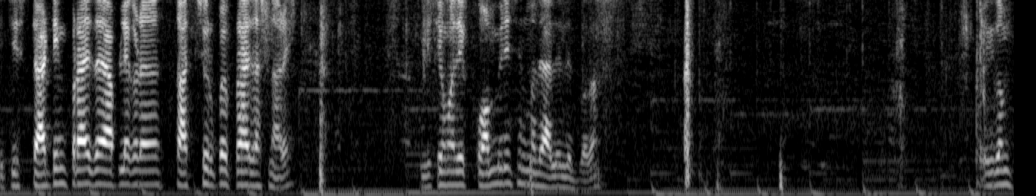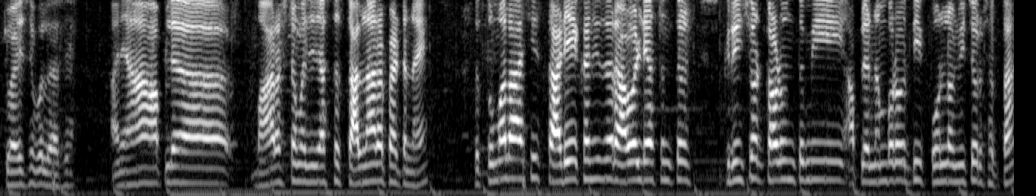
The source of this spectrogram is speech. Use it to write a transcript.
याची स्टार्टिंग प्राइस आहे आपल्याकडं सातशे रुपये प्राइस असणार आहे. याच्यामध्ये कॉम्बिनेशनमध्ये आलेले आहेत बघा. एकदम चॉईसेबल असे. आणि हा आपल्या महाराष्ट्रामध्ये जास्त चालणारा पॅटर्न आहे. तर तुम्हाला अशी साडी एखादी जर आवडली असेल तर स्क्रीनशॉट काढून तुम्ही आपल्या नंबरवरती फोन लावून विचारू शकता.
